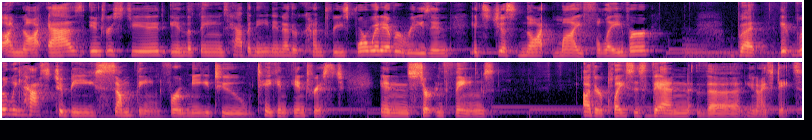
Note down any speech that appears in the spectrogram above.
I'm not as interested in the things happening in other countries for whatever reason. It's just not my flavor. But it really has to be something for me to take an interest in certain things other places than the United States.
